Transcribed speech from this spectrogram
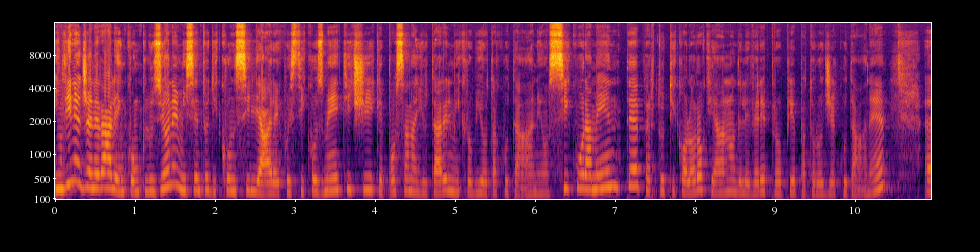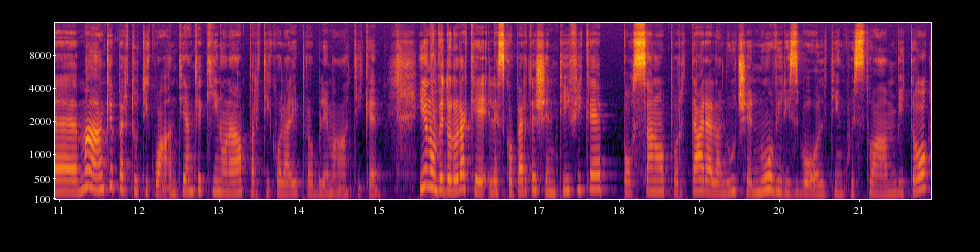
In linea generale, in conclusione, mi sento di consigliare questi cosmetici che possano aiutare il microbiota cutaneo, sicuramente per tutti coloro che hanno delle vere e proprie patologie cutanee, eh, ma anche per tutti quanti, anche chi non ha particolari problematiche. Io non vedo l'ora che le scoperte scientifiche possano portare alla luce nuovi risvolti in questo ambito,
